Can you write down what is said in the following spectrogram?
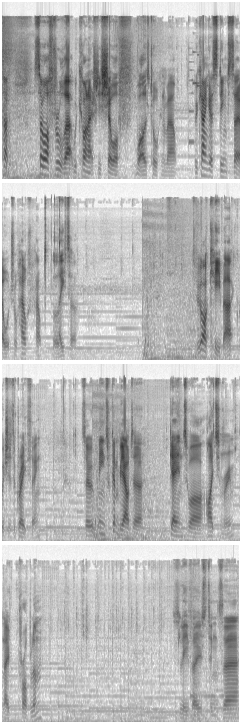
so after all that, we can't actually show off what I was talking about. We can get Steam Sale, which will help out later. So we've got our key back, which is the great thing. So it means we're going to be able to get into our item room, no problem. Let's leave those things there.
